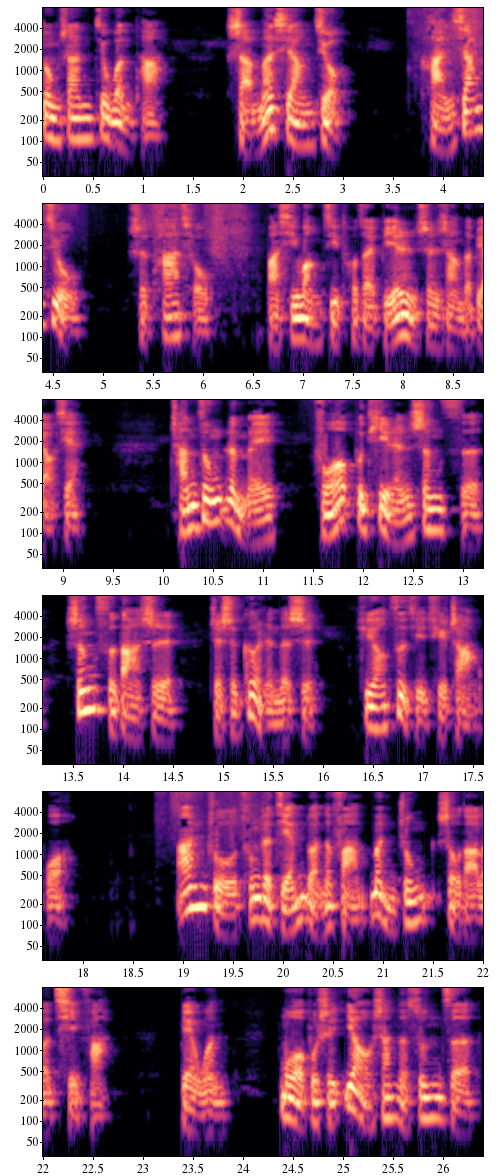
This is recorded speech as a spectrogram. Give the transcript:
洞山就问他：“什么相救？喊相救是他求，把希望寄托在别人身上的表现。禅宗认为，佛不替人生死，生死大事只是个人的事，需要自己去掌握。”安主从这简短的反问中受到了启发，便问：“莫不是药山的孙子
